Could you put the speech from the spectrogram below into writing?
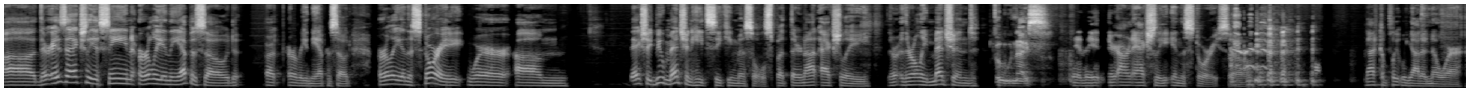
uh, there is actually a scene early in the episode, uh, early in the episode, early in the story where um, they actually do mention heat-seeking missiles, but they're not actually they're they're only mentioned. Oh, nice. They, they, they aren't actually in the story, so not completely out of nowhere.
